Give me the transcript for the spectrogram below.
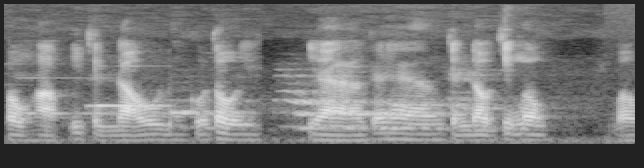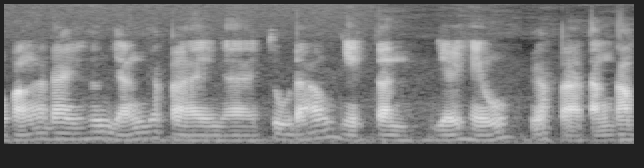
phù hợp với trình độ của tôi và cái ờ, trình độ chuyên môn. Bộ phận ở đây hướng dẫn rất là ờ, chu đáo, nhiệt tình, dễ hiểu, rất là tận tâm.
